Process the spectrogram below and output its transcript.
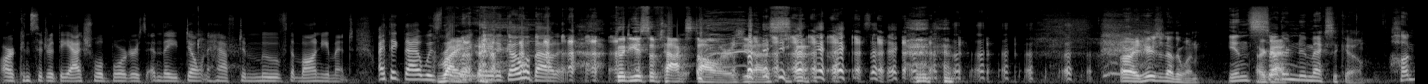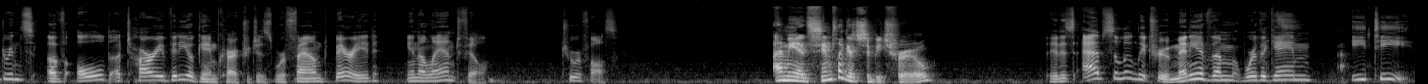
are considered the actual borders, and they don't have to move the monument. I think that was Right. the right way to go about it. Good use of tax dollars. Yes. All right, here's another one. In southern New Mexico, hundreds of old Atari video game cartridges were found buried in a landfill. True or false? I mean, it seems like it should be true. It is absolutely true. Many of them were the game E.T.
